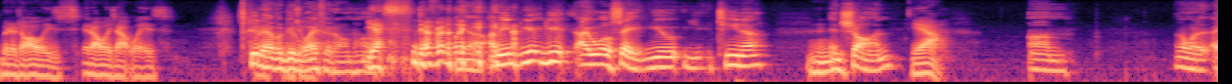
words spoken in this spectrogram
but it always it always outweighs. it's good to have a good wife at home huh Yes, definitely. Yeah, I mean, you, you, I will say you, you Tina Mm-hmm. and Sean. yeah. I don't want to, I,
